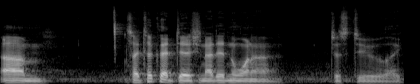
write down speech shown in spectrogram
Um, so I took that dish and I didn't want to just do like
